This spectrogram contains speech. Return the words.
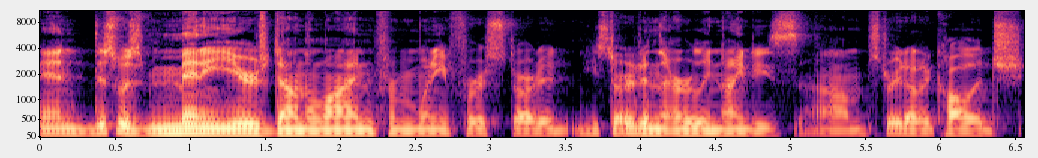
and this was many years down the line from when he first started. He started in the early 90s, um, straight out of college.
